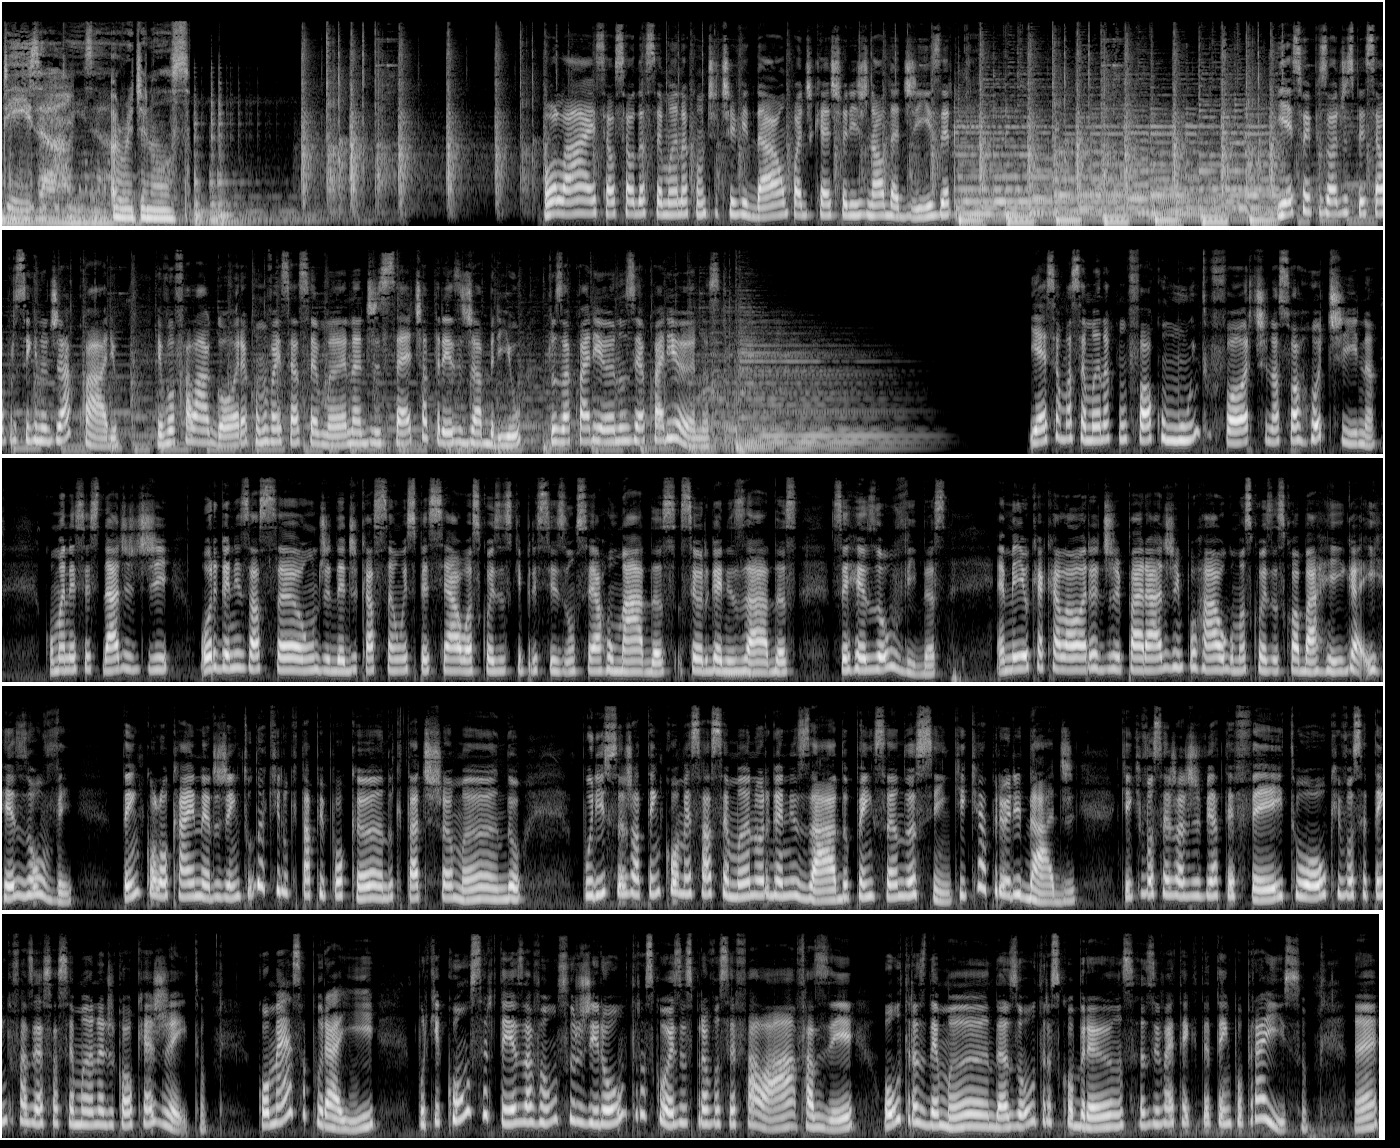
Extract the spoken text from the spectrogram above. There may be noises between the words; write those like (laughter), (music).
Deezer. Originals. Olá, esse é o Céu da Semana com Titividade, um podcast original da Deezer. E esse é o um episódio especial para o signo de Aquário. Eu vou falar agora como vai ser a semana de 7 a 13 de abril para os aquarianos e aquarianas. E essa é uma semana com foco muito forte na sua rotina, uma necessidade de organização, de dedicação especial às coisas que precisam ser arrumadas, ser organizadas, ser resolvidas. É meio que aquela hora de parar de empurrar algumas coisas com a barriga e resolver. Tem que colocar energia em tudo aquilo que está pipocando, que está te chamando. Por isso, você já tem que começar a semana organizado, pensando assim: o que, que é a prioridade? O que, que você já devia ter feito ou que você tem que fazer essa semana de qualquer jeito. Começa por aí, porque com certeza vão surgir outras coisas para você falar, fazer, outras demandas, outras cobranças e vai ter que ter tempo para isso, né?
